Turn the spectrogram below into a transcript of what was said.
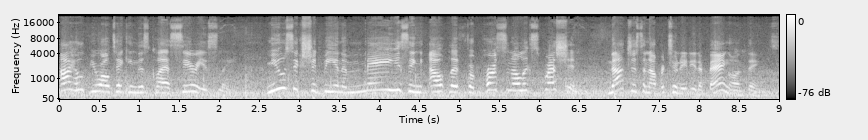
I hope you're all taking this class seriously. Music should be an amazing outlet for personal expression, not just an opportunity to bang on things.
